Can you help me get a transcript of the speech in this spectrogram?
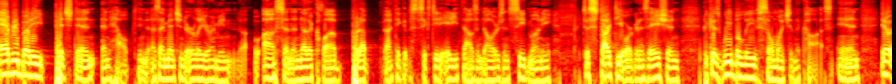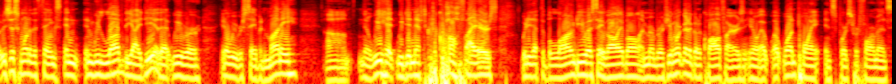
Everybody pitched in and helped. And as I mentioned earlier, I mean, uh, us and another club put up I think it was sixty to eighty thousand dollars in seed money to start the organization because we believe so much in the cause. And you know, it was just one of the things, and and we loved the idea that we were, you know, we were saving money. Um, you know, we hit, we didn't have to go to qualifiers. We didn't have to belong to USA Volleyball. I remember if you weren't going to go to qualifiers, you know, at, at one point in sports performance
